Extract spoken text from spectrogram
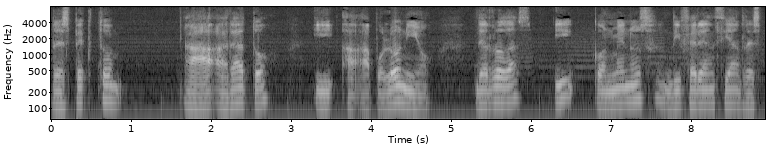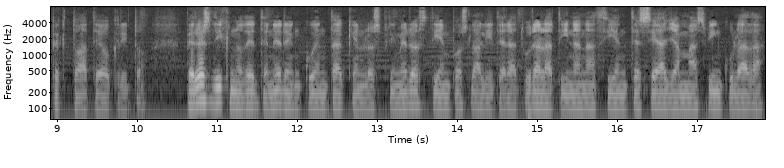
respecto a Arato y a Apolonio de Rodas y con menos diferencia respecto a Teócrito. Pero es digno de tener en cuenta que en los primeros tiempos la literatura latina naciente se halla más vinculada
